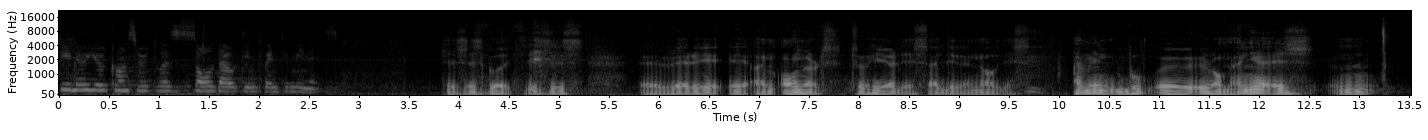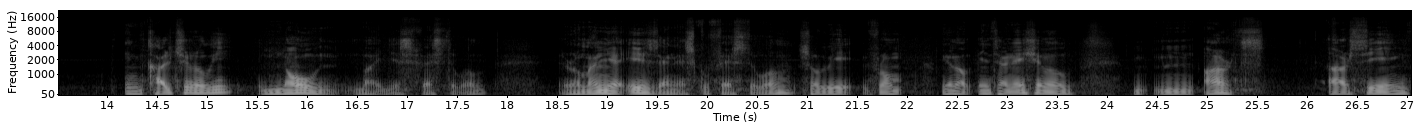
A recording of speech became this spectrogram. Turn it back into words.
Do you know your concert was sold out in 20 minutes? This is good. This is uh, very, uh, I'm honored to hear this. I didn't know this. I mean, book, uh, Romania is um, in culturally known by this festival. Romania is an Enescu festival, so we, from, you know, international mm, arts are seeing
